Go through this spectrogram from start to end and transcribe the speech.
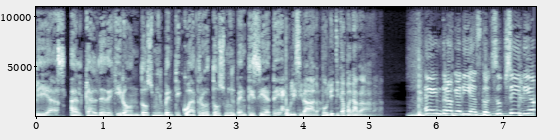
Elías, alcalde de Girón 2024-2027. Publicidad, política pagada. En Droguerías con Subsidio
